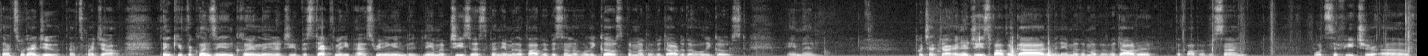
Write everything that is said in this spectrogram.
that's what I do. That's my job. Thank you for cleansing and clearing the energy of Bistek from any past reading in the name of Jesus, the name of the Father, the Son, the Holy Ghost, the Mother, of the Daughter, the Holy Ghost. Amen. Protect our energies, Father God, in the name of the Mother, the Daughter, the Father, the Son. What's the future of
